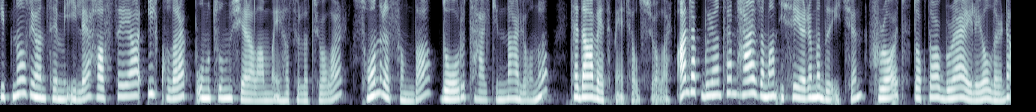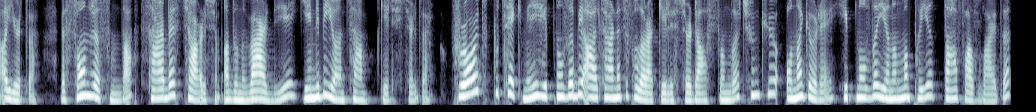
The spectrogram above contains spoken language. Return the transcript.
Hipnoz yöntemi ile hastaya ilk olarak bu unutulmuş yaralanmayı hatırlatıyorlar. Sonrasında doğru telkinlerle onu tedavi etmeye çalışıyorlar. Ancak bu yöntem her zaman işe yaramadığı için Freud Dr. Breuer ile yollarını ayırdı ve sonrasında serbest çağrışım adını verdiği yeni bir yöntem geliştirdi. Freud bu tekniği hipnoza bir alternatif olarak geliştirdi aslında. Çünkü ona göre hipnozda yanılma payı daha fazlaydı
